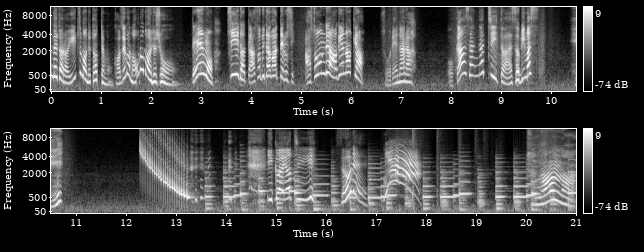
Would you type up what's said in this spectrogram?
んでたらいつまでたっても風邪が治らないでしょう。でもチーだって遊びたがってるし遊んであげなきゃ。それならお母さんがチーと遊びます。え？行くわよチー。それ。つまんない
